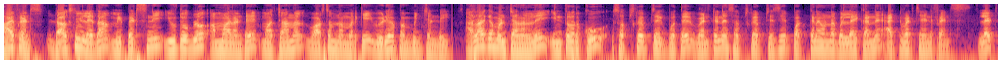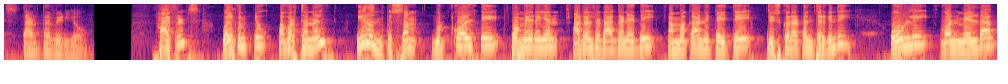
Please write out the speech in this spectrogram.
హాయ్ ఫ్రెండ్స్ డాగ్స్ని లేదా మీ పెట్స్ని యూట్యూబ్లో అమ్మాలంటే మా ఛానల్ వాట్సాప్ నెంబర్కి వీడియో పంపించండి. అలాగే మన ఛానల్ని ఇంతవరకు సబ్స్క్రైబ్ చేయకపోతే వెంటనే సబ్స్క్రైబ్ చేసి పక్కనే ఉన్న బెల్ ఐకాన్ని యాక్టివేట్ చేయండి friends. Let's start the video. Hi friends welcome to our channel. ఈరోజు మీకు some good quality Pomeranian adult dog అనేది అమ్మకానికి అయితే తీసుకురావటం జరిగింది. Only one male dog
